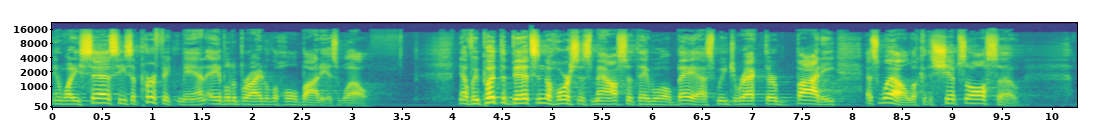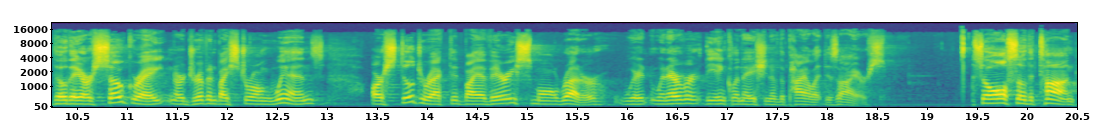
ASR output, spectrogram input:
in what he says, he's a perfect man, able to bridle the whole body as well. Now, if we put the bits in the horses' mouths so that they will obey us, we direct their body as well. Look at the ships also. Though they are so great and are driven by strong winds, are still directed by a very small rudder whenever the inclination of the pilot desires. So also the tongue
